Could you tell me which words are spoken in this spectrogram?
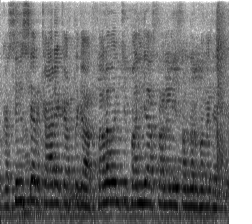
ఒక సిన్సియర్ కార్యకర్తగా తల వంచి పనిచేస్తానని ఈ సందర్భంగా తెలియదు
